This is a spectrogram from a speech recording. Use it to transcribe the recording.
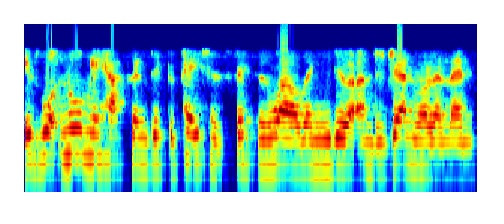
is what normally happens if the patient's fit and well, then you do it under general, and then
